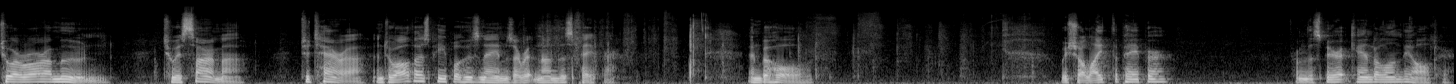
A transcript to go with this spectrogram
to Aurora Moon, to Isarma, to Tara, and to all those people whose names are written on this paper. And behold, we shall light the paper from the spirit candle on the altar.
